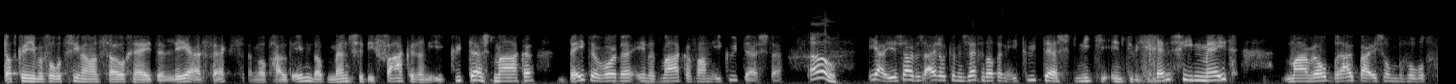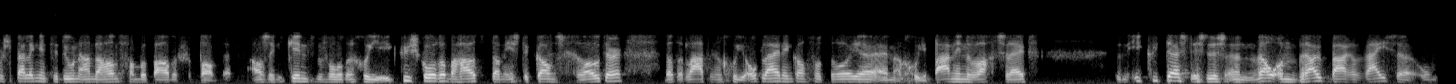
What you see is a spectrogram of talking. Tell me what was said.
Dat kun je bijvoorbeeld zien aan het zogeheten leereffect. En dat houdt in dat mensen die vaker een IQ-test maken, beter worden in het maken van IQ-testen. Oh. Ja, je zou dus eigenlijk kunnen zeggen dat een IQ-test niet je intelligentie meet, maar wel bruikbaar is om bijvoorbeeld voorspellingen te doen aan de hand van bepaalde verbanden. Als een kind bijvoorbeeld een goede IQ-score behoudt, dan is de kans groter dat het later een goede opleiding kan voltooien en een goede baan in de wacht sleept. Een IQ-test is dus een, wel een bruikbare wijze om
